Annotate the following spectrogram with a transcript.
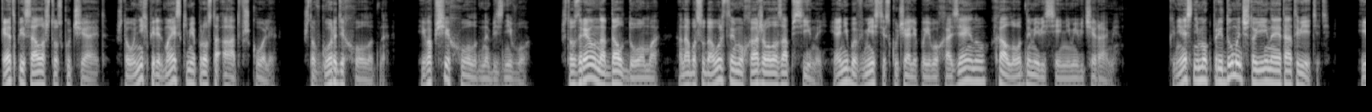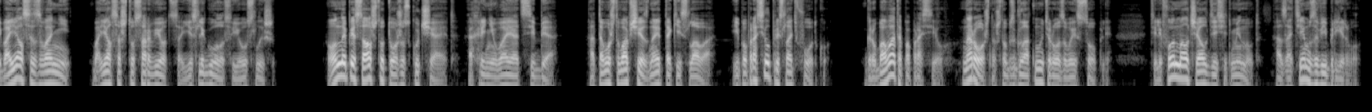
Кэт писала, что скучает, что у них перед майскими просто ад в школе, что в городе холодно. И вообще холодно без него. Что зря он отдал дома, она бы с удовольствием ухаживала за псиной, и они бы вместе скучали по его хозяину холодными весенними вечерами. Князь не мог придумать, что ей на это ответить, и боялся звонить, Боялся, что сорвется, если голос ее услышит. Он написал, что тоже скучает, охреневая от себя, от того, что вообще знает такие слова, и попросил прислать фотку. Грубовато попросил, нарочно, чтобы сглотнуть розовые сопли. Телефон молчал 10 минут, а затем завибрировал.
